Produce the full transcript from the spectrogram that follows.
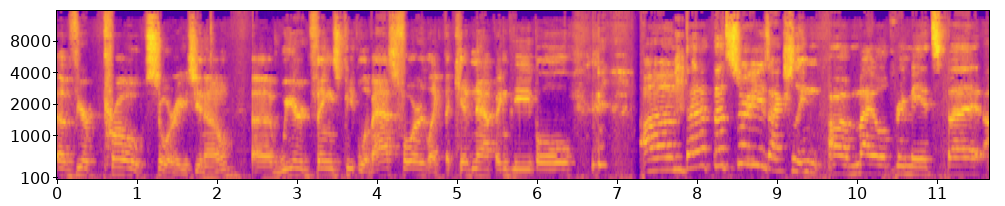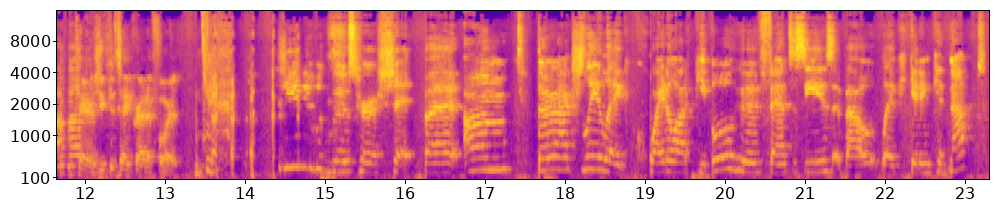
of your pro stories, you know? Uh, weird things people have asked for, like the kidnapping people. Um, that that story is actually um, my old roommates, but um, Who cares? You can take credit for it. she would lose her shit. But um, there are actually like quite a lot of people who have fantasies about like getting kidnapped.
